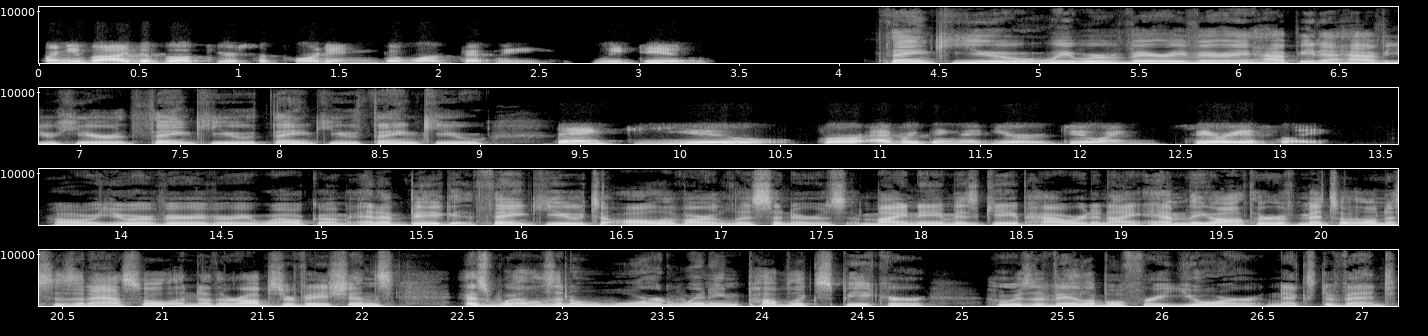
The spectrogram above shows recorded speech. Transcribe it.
when you buy the book, you're supporting the work that we, we do. Thank you. We were very, very happy to have you here. Thank you, thank you, thank you. Thank you for everything that you're doing. Seriously. Oh, you are very, very welcome. And a big thank you to all of our listeners. My name is Gabe Howard, and I am the author of Mental Illness is an Asshole and Other Observations, as well as an award winning public speaker who is available for your next event.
